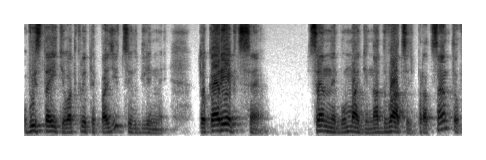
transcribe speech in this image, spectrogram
вы стоите в открытой позиции, в длинной, то коррекция ценной бумаги на 20%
